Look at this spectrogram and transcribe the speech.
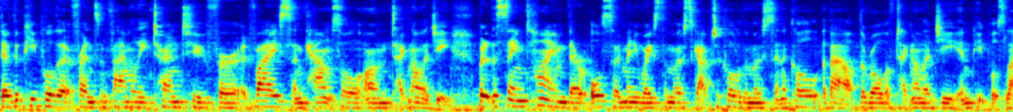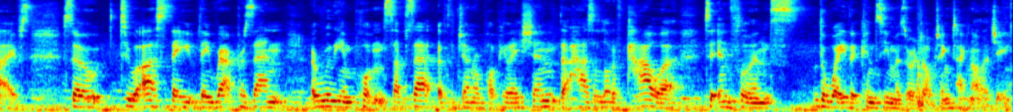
They're the people that friends and family turn to for advice and counsel on technology. But at the same time, they're also in many ways the most skeptical or the most cynical about the role of technology in people's lives. So to us, they, they represent a really important subset of the general population that has a lot of power to influence the way that consumers are adopting technology.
